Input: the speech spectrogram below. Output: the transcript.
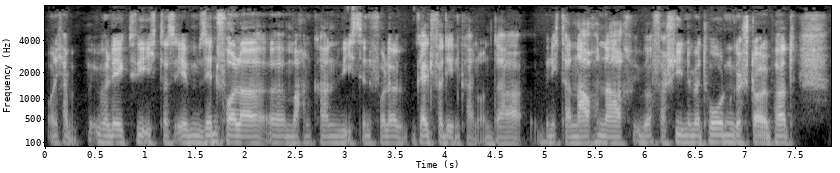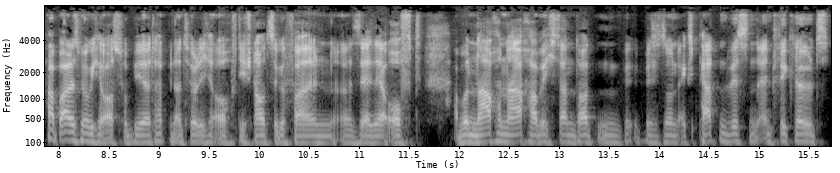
Und ich habe überlegt, wie ich das eben sinnvoller äh, machen kann, wie ich sinnvoller Geld verdienen kann. Und da bin ich dann nach und nach über verschiedene Methoden gestolpert, habe alles Mögliche ausprobiert, habe mir natürlich auch die Schnauze gefallen, äh, sehr, sehr oft. Aber nach und nach habe ich dann dort ein bisschen so ein Expertenwissen entwickelt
